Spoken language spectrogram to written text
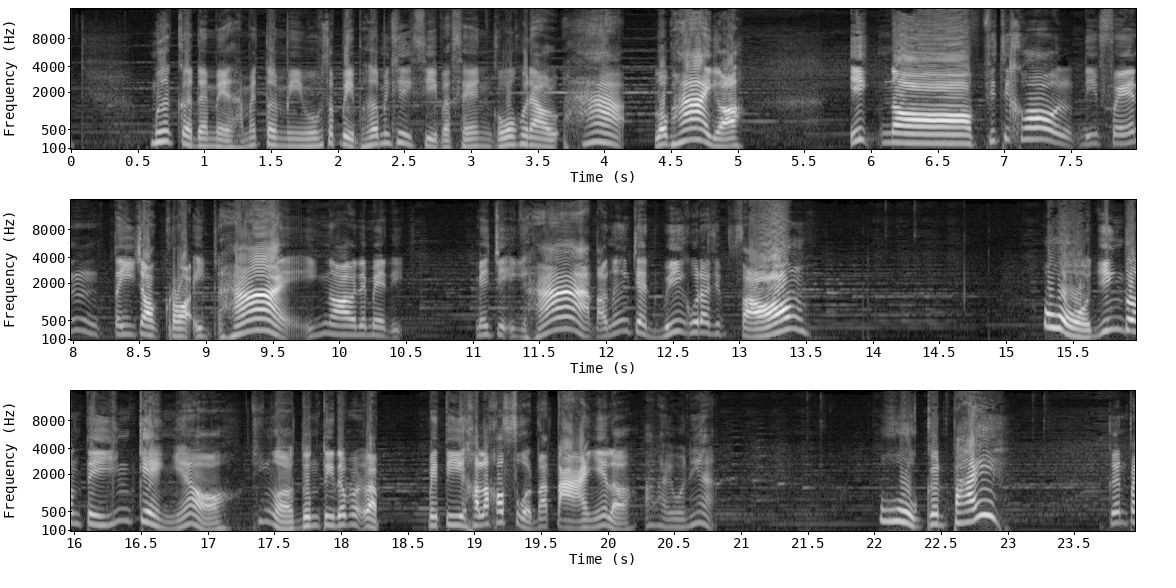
3เมื่อเกิดดเมจทำให้ตนมีมูฟสปีดเพิ่มขึ้นอีก4%ก็ว่าคุณดาว5ลบ5อีกเหรออีกนอฟิสิกอลดีเฟนต์ตีจอกเกราะอีก5อีกนอดเมจอีกเมจิอีก5ต่อเนื่อง7วิกูดาว12 โอ้โหยิ่งโดนตียิ่งเก่งเงี้ยหรอจริงเหรอโดนตีแล้วแบบไปตีเขาแล้วเขาสวนมาตายเงี้ยเหรออะไรวะเนี่ยโอ้โหเกินไป เกินไป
